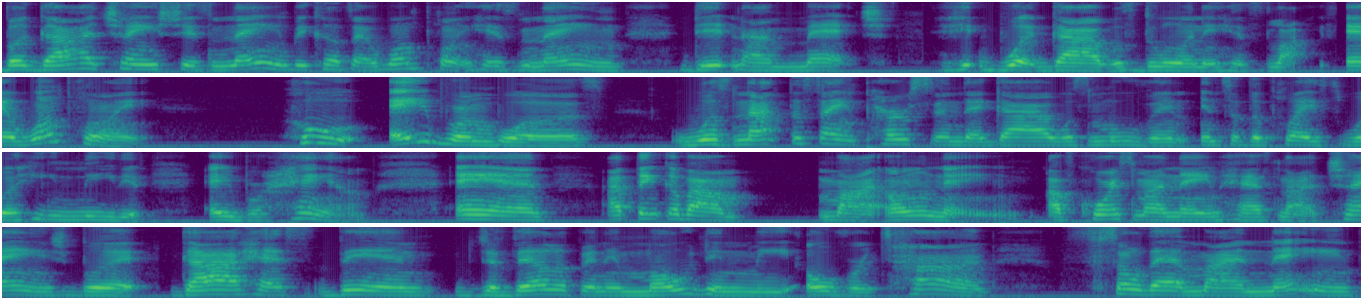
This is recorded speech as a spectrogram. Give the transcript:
but God changed his name because at one point his name did not match what God was doing in his life. At one point, who Abram was was not the same person that God was moving into the place where he needed Abraham. And I think about my own name. Of course, my name has not changed, but God has been developing and molding me over time so that my name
